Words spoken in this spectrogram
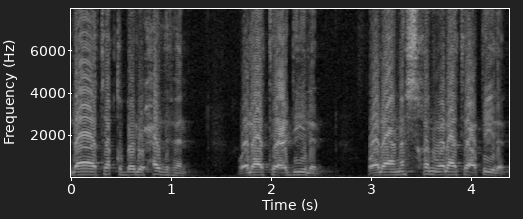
لا تقبل حذفا ولا تعديلا ولا نسخا ولا تعطيلا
